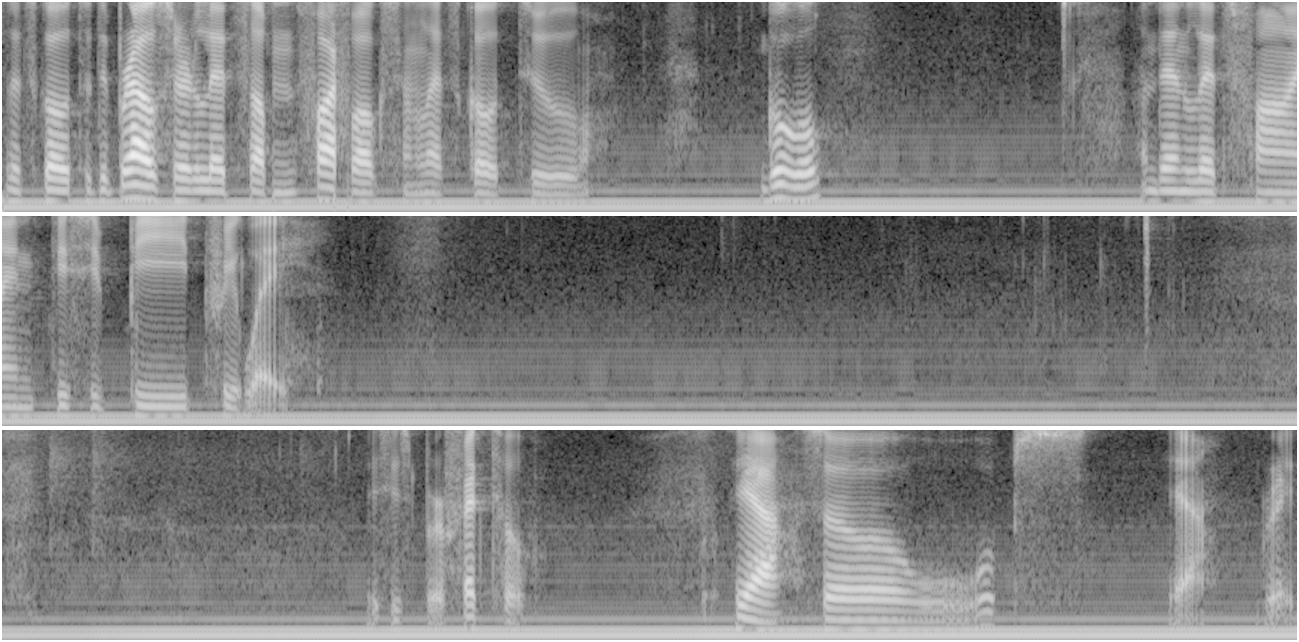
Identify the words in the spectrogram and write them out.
let's go to the browser let's open Firefox and let's go to Google. And then let's find TCP three-way. This is perfecto. Yeah so whoops. Yeah great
